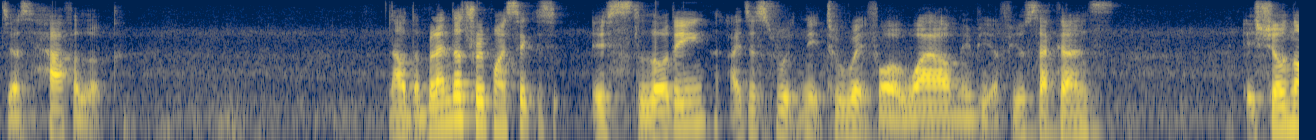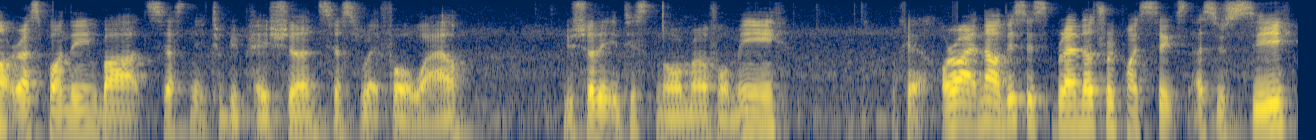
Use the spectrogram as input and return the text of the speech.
Just have a look. Now the Blender 3.6 is loading. I just would need to wait for a while, maybe a few seconds. It show not responding, but just need to be patient. Just wait for a while. Usually it is normal for me. Okay, alright, now this is Blender 3.6 as you see.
